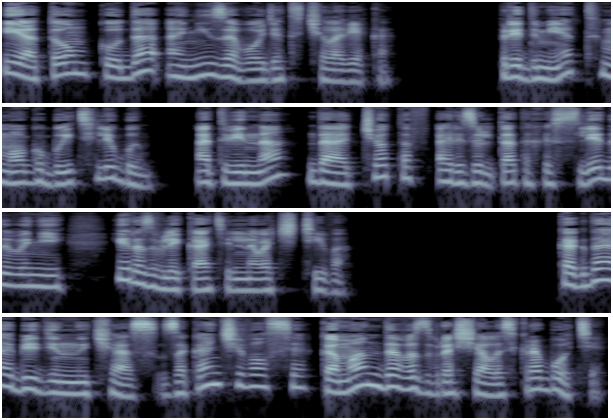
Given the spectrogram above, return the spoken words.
и о том, куда они заводят человека. Предмет мог быть любым, от вина до отчетов о результатах исследований и развлекательного чтива. Когда обеденный час заканчивался, команда возвращалась к работе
